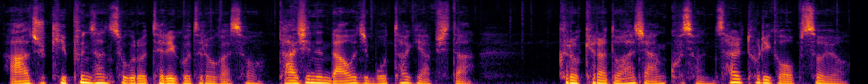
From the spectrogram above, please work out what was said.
아주 깊은 산 속으로 데리고 들어가서 다시는 나오지 못하게 합시다. 그렇게라도 하지 않고선 살토리가 없어요.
